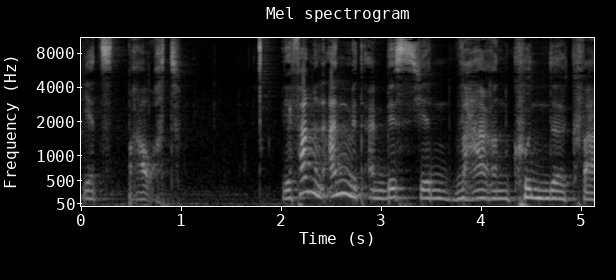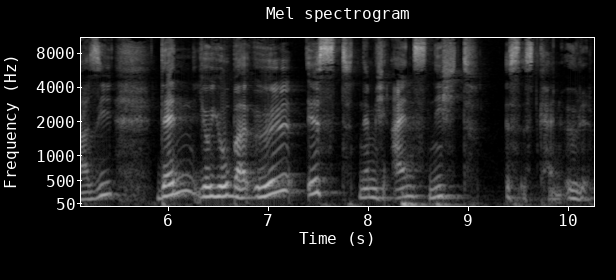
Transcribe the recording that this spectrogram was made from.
jetzt braucht. Wir fangen an mit ein bisschen Warenkunde quasi, denn Jojobaöl ist nämlich eins nicht, es ist kein Öl.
